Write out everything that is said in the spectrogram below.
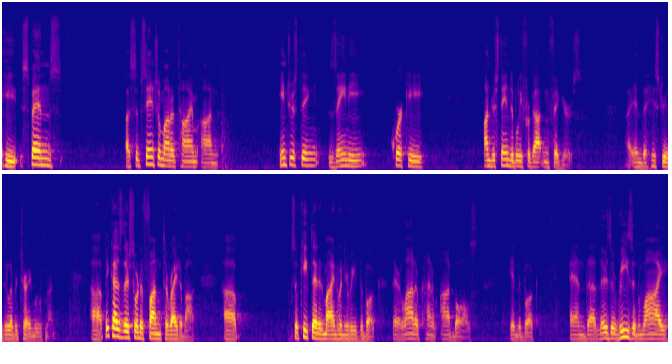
he spends a substantial amount of time on interesting, zany, quirky understandably forgotten figures uh, in the history of the libertarian movement uh, because they're sort of fun to write about. Uh, so keep that in mind when you read the book. There are a lot of kind of oddballs in the book, and uh, there's a reason why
